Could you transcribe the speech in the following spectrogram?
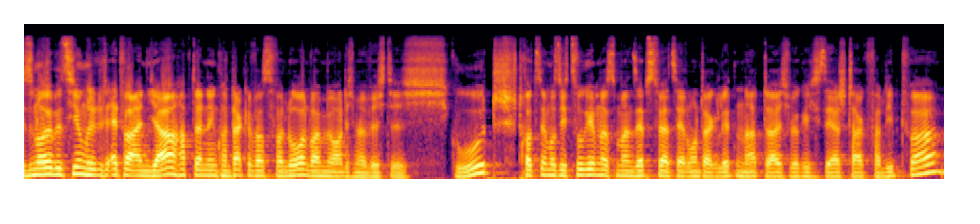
Diese neue Beziehung hielt etwa ein Jahr, hab dann den Kontakt etwas verloren, war mir auch nicht mehr wichtig. Gut, trotzdem muss ich zugeben, dass mein Selbstwert sehr darunter gelitten hat, da ich wirklich sehr stark verliebt war.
